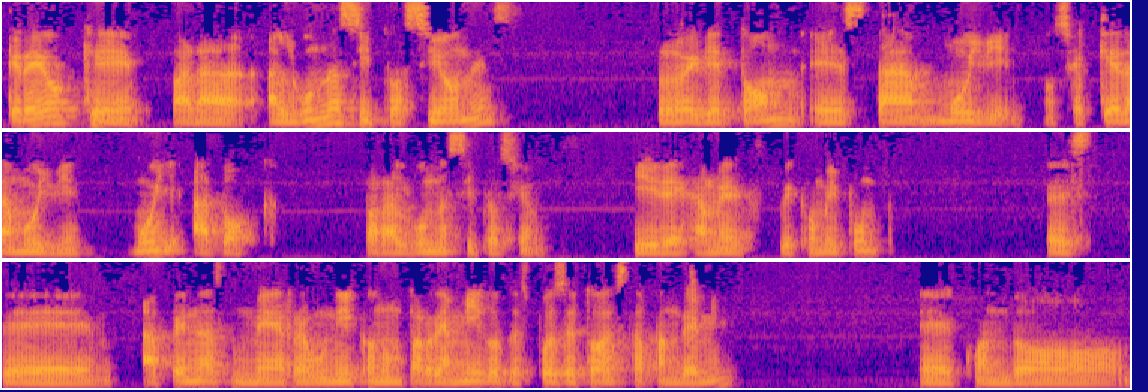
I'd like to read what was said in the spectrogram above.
Creo que para algunas situaciones reggaetón está muy bien, o sea, queda muy bien, muy ad hoc para algunas situaciones. Y déjame explico mi punto. Este, apenas me reuní con un par de amigos después de toda esta pandemia, eh, cuando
